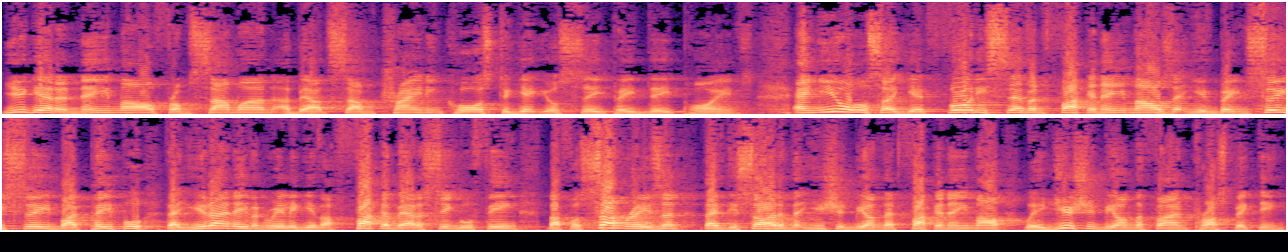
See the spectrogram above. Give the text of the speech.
You get an email from someone about some training course to get your CPD points. And you also get 47 fucking emails that you've been CC'd by people that you don't even really give a fuck about a single thing, but for some reason they've decided that you should be on that fucking email where you should be on the phone prospecting.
